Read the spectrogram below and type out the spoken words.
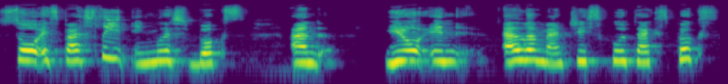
So, especially in English books and, you know, in elementary school textbooks,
